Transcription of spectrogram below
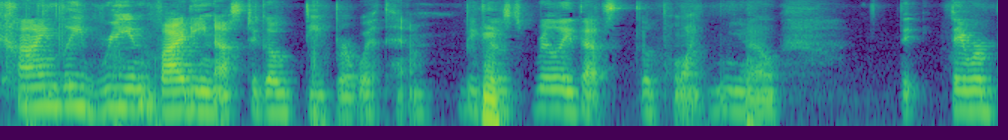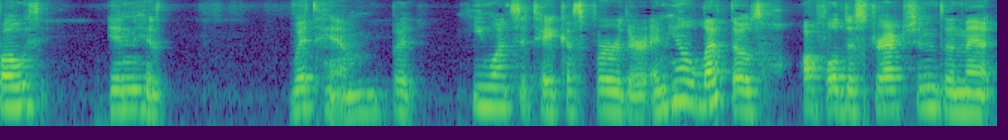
kindly re-inviting us to go deeper with him because really that's the point you know they, they were both in his with him but he wants to take us further and he'll let those awful distractions and that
